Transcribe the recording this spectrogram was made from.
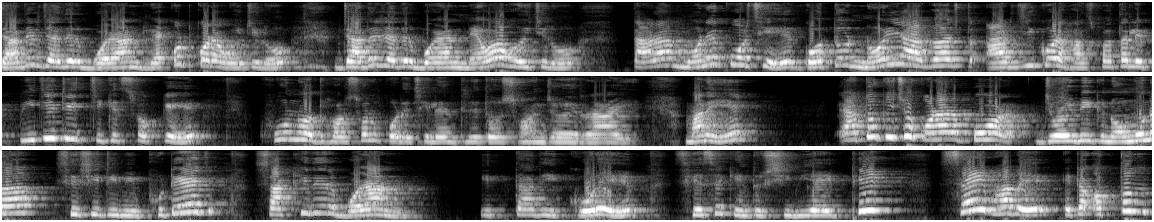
যাদের যাদের বয়ান রেকর্ড করা হয়েছিল, যাদের যাদের বয়ান নেওয়া হয়েছিল তারা মনে করছে গত নয় আগস্ট আরজিকর হাসপাতালে পিজিটি চিকিৎসককে খুন ও ধর্ষণ করেছিলেন ধৃত সঞ্জয় রায়। মানে এত কিছু করার পর জৈবিক নমুনা, সিসিটিভি ফুটেজ, সাক্ষীদের বয়ান ইত্যাদি করে শেষে কিন্তু সিবিআই ঠিক সেইভাবে এটা অত্যন্ত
